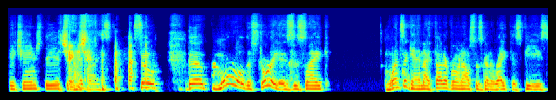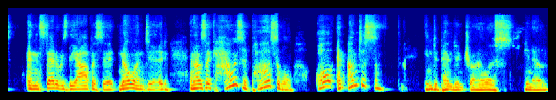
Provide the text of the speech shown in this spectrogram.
they changed the, the changed. guidelines. so the moral of the story is, is like, once again, I thought everyone else was going to write this piece. And instead, it was the opposite. No one did. And I was like, how is it possible? All and I'm just some independent journalist, you know,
